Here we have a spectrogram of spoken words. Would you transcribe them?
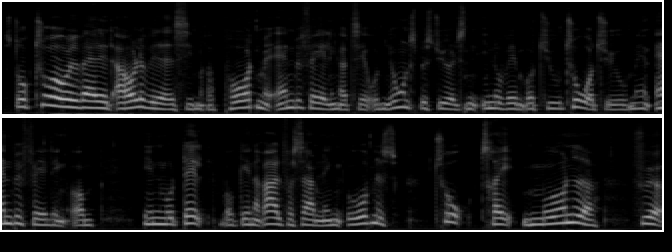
Strukturudvalget afleverede sin rapport med anbefalinger til Unionsbestyrelsen i november 2022 med en anbefaling om en model, hvor generalforsamlingen åbnes to-tre måneder før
